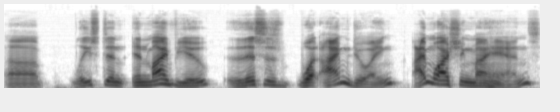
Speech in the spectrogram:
uh, at least in, in my view, this is what I'm doing. I'm washing my hands.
